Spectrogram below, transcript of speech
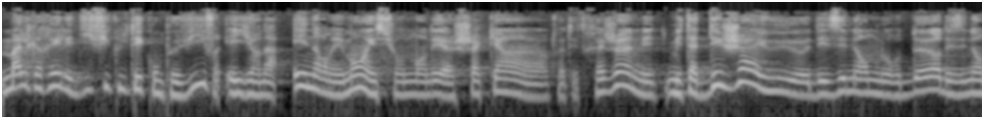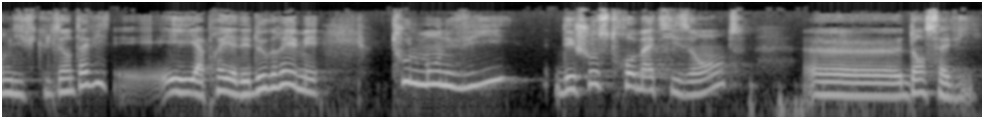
malgré les difficultés qu'on peut vivre, et il y en a énormément, et si on demandait à chacun, toi tu es très jeune, mais, mais tu as déjà eu euh, des énormes lourdeurs, des énormes difficultés dans ta vie, et, après il y a des degrés, mais tout le monde vit des choses traumatisantes euh, dans sa vie.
